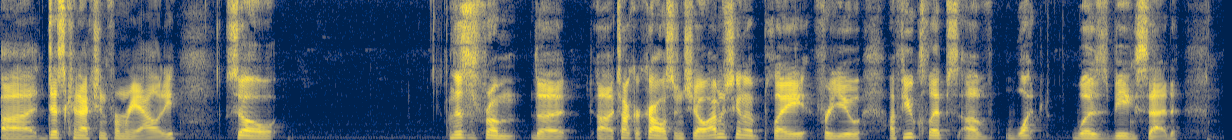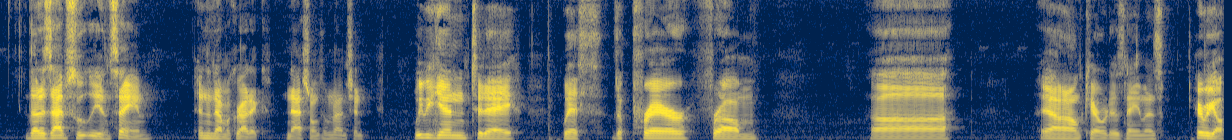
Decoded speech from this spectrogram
uh, disconnection from reality. So, this is from the uh, Tucker Carlson show. I'm just going to play for you a few clips of what was being said that is absolutely insane in the Democratic National Convention. We begin today with the prayer from, uh, yeah, I don't care what his name is. Here we go.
